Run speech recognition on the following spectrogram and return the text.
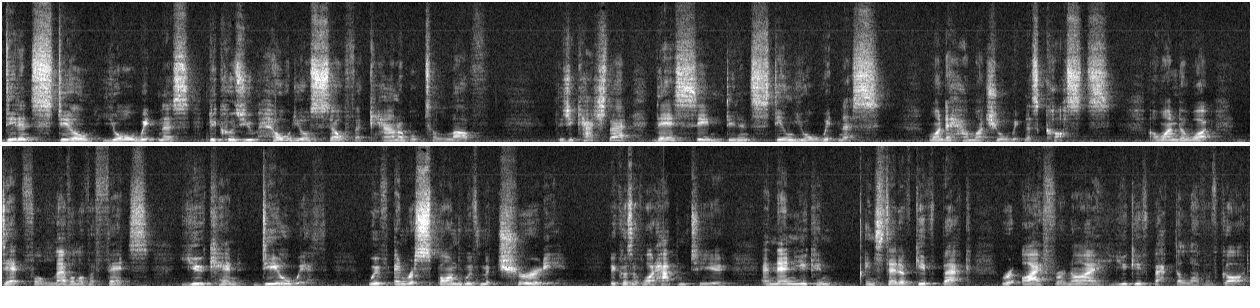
didn't steal your witness because you held yourself accountable to love. Did you catch that? Their sin didn't steal your witness. I wonder how much your witness costs. I wonder what depth or level of offense you can deal with, with and respond with maturity because of what happened to you. And then you can, instead of give back eye for an eye, you give back the love of God.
